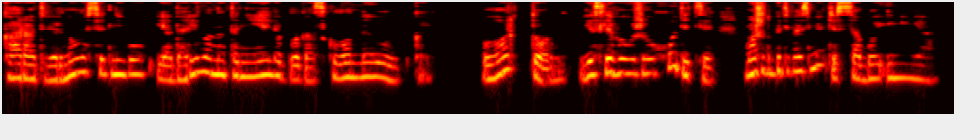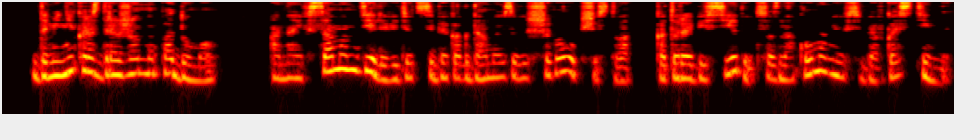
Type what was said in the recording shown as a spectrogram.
Кара отвернулась от него и одарила Натаниэля благосклонной улыбкой. «Лорд Торн, если вы уже уходите, может быть, возьмете с собой и меня?» Доминик раздраженно подумал. Она и в самом деле ведет себя как дама из высшего общества, которая беседует со знакомыми у себя в гостиной.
